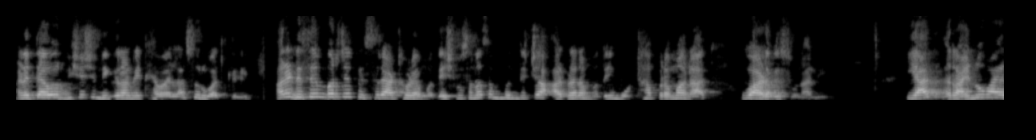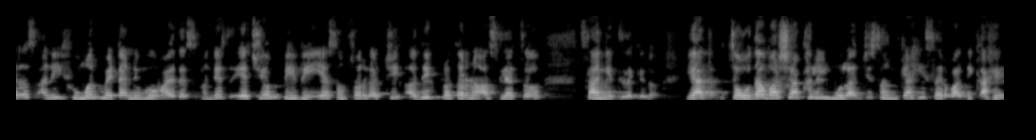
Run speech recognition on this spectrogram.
आणि त्यावर विशेष निगराणी ठेवायला सुरुवात केली. आणि डिसेंबरच्या तिसऱ्या आठवड्यामध्ये श्वसनासंबंधीच्या आजारामध्ये मोठ्या प्रमाणात वाढ दिसून आली. यात रायनो व्हायरस आणि ह्युमन मेटानिमो व्हायरस म्हणजेच एच एम पी व्ही या संसर्गाची अधिक प्रकरणं असल्याचं सांगितलं गेलं. यात चौदा वर्षाखालील मुलांची संख्या ही सर्वाधिक आहे.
